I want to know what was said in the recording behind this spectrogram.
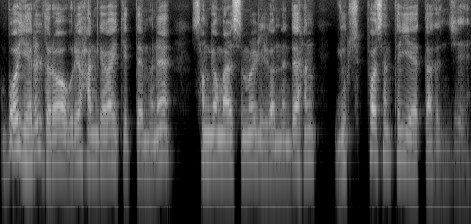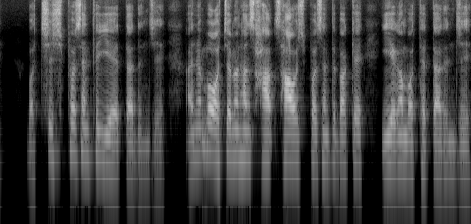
뭐 예를 들어 우리 한계가 있기 때문에 성경 말씀을 읽었는데 한 60% 이해했다든지 뭐 70% 이해했다든지 아니면 뭐 어쩌면 한 4, 50%밖에 이해가 못했다든지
